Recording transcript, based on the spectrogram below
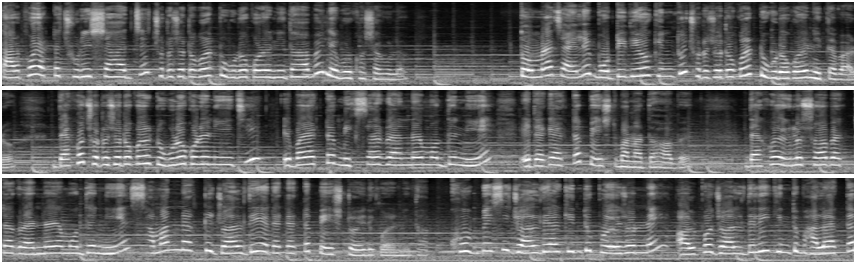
তারপর একটা ছুরির সাহায্যে ছোট ছোট করে টুকরো করে নিতে হবে লেবুর খোসাগুলো। তোমরা চাইলে বটি দিয়েও কিন্তু ছোট ছোট করে টুকরো করে নিতে পারো। দেখো, ছোট ছোট করে টুকরো করে নিয়েছি। এবার একটা মিক্সার গ্রাইন্ডার মধ্যে নিয়ে এটাকে একটা পেস্ট বানাতে হবে। দেখো, এগুলো সব একটা গ্রাইন্ডারের মধ্যে নিয়ে সামান্য একটু জল দিয়ে এটাকে একটা পেস্ট তৈরি করে নিতে হবে। খুব বেশি জল দেওয়ার কিন্তু প্রয়োজন নেই, অল্প জল দিলেই কিন্তু ভালো একটা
